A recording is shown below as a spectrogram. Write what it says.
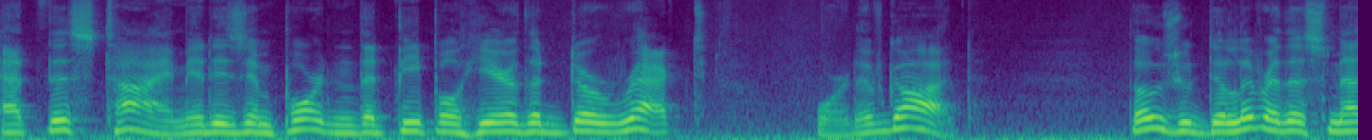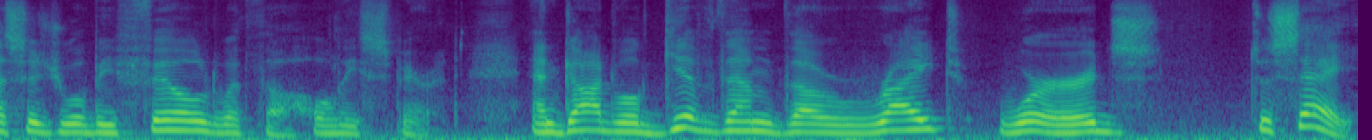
at this time it is important that people hear the direct Word of God. Those who deliver this message will be filled with the Holy Spirit, and God will give them the right words to say.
